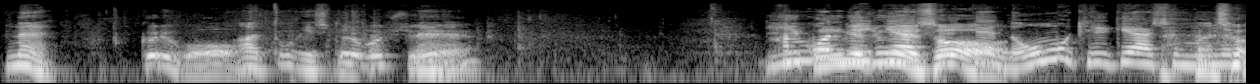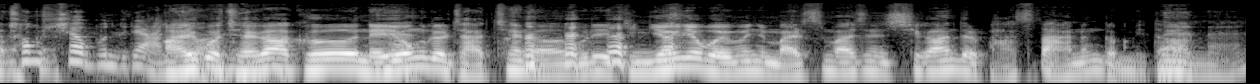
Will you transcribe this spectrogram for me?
네. 그리고 아, 또 계십니까? 들어보십시오. 네. 예. 이 공개 중에서 때 너무 길게 하시면 청취자분들이 안 아이고. 제가 그 내용들 자체는 우리 김경엽 의원님 말씀하신 시간들 봐서 다 아는 겁니다. 네네.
